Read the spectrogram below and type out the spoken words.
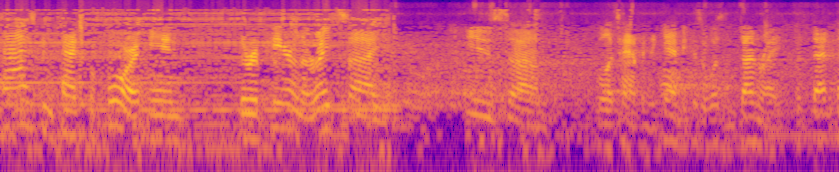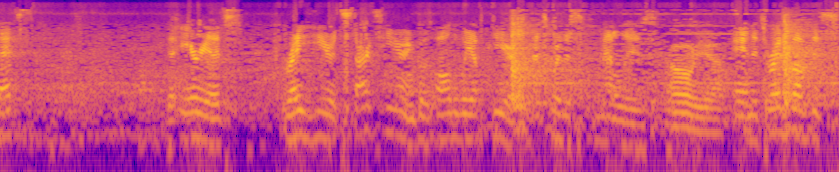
has been patched before, and the repair on the right side is, um, well, it's happened again because it wasn't done right. But that that's the area that's right here. It starts here and goes all the way up here. That's where this metal is Oh yeah. and it's right above this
